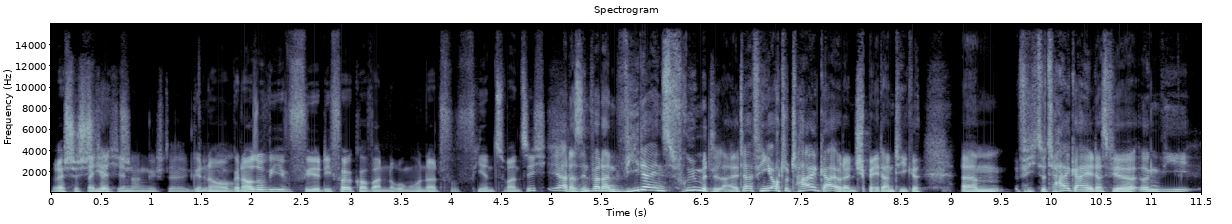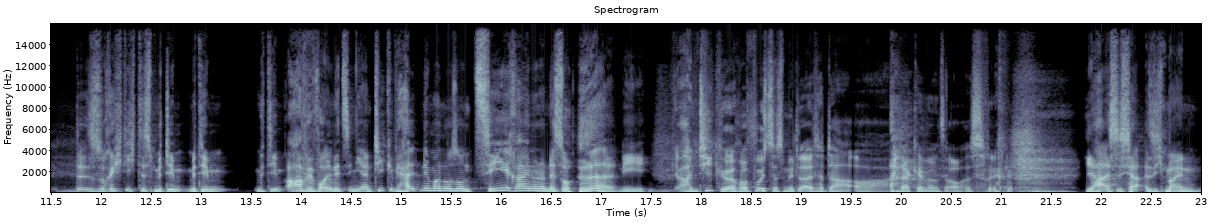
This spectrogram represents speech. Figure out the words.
recherchiert. angestellt. Genau. genau, genauso wie für die Völkerwanderung 124. Ja, da sind wir dann wieder ins Frühmittelalter. Finde ich auch total geil, oder in Spätantike. Ähm, Finde ich total geil, dass wir irgendwie so richtig das mit dem, mit dem mit dem, ah, oh, wir wollen jetzt in die Antike, wir halten immer nur so ein C rein und dann ist so, nee. Antike, wo ist das Mittelalter da? Oh, da kennen wir uns aus. Ja, es ist ja, also ich meine,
